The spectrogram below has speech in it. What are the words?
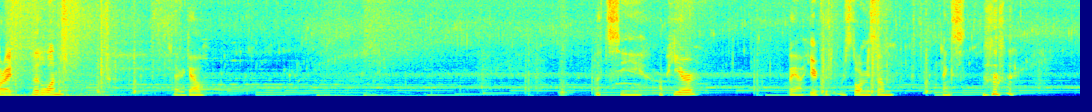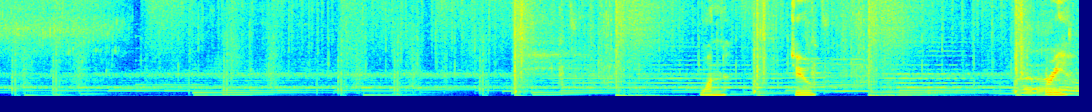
Alright, little one. There we go. Let's see, up here. Oh yeah, you could restore me some. Thanks. One, two, three.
